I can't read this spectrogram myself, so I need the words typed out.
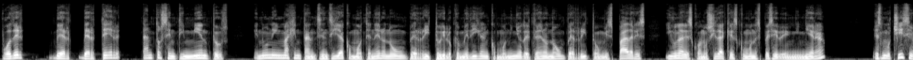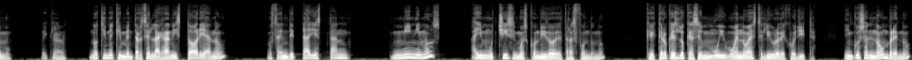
poder verter tantos sentimientos en una imagen tan sencilla como tener o no un perrito y lo que me digan como niño de tener o no un perrito, mis padres y una desconocida que es como una especie de niñera, es muchísimo. Sí, claro. No tiene que inventarse la gran historia, ¿no? O sea, en detalles tan mínimos hay muchísimo escondido de trasfondo, ¿no? Que creo que es lo que hace muy bueno a este libro de Joyita. Incluso el nombre, ¿no?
